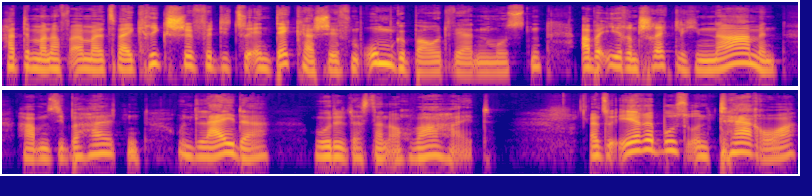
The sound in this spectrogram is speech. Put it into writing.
hatte man auf einmal zwei Kriegsschiffe, die zu Entdeckerschiffen umgebaut werden mussten. Aber ihren schrecklichen Namen haben sie behalten. Und leider wurde das dann auch Wahrheit. Also Erebus und Terror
